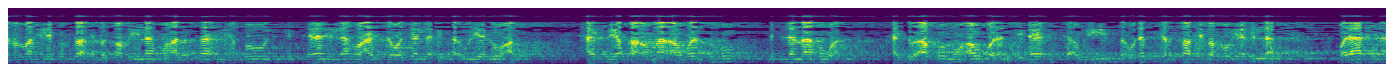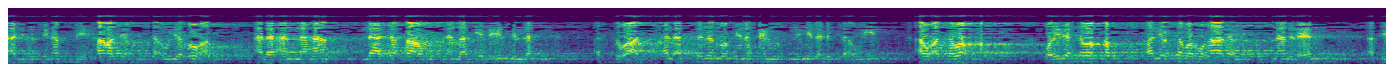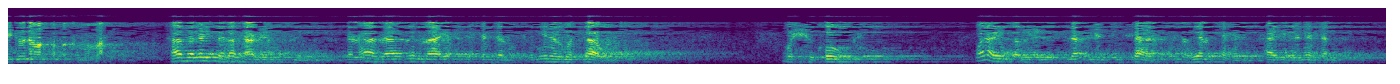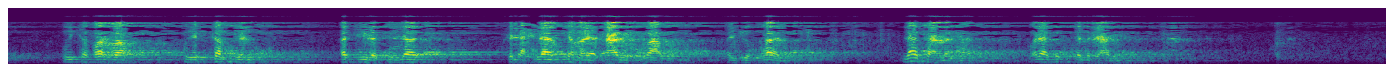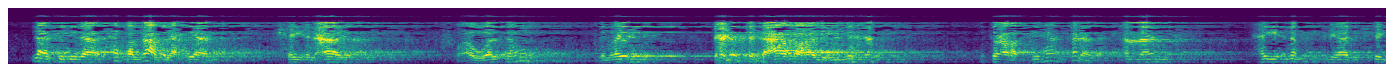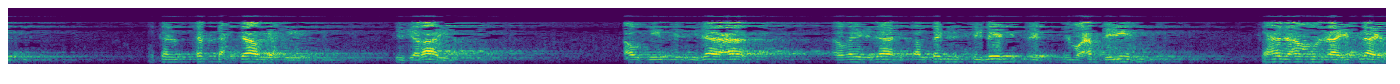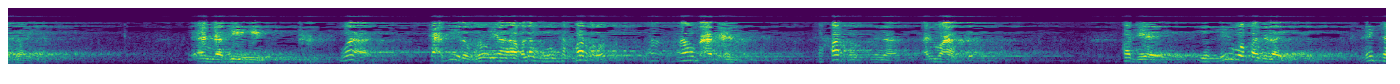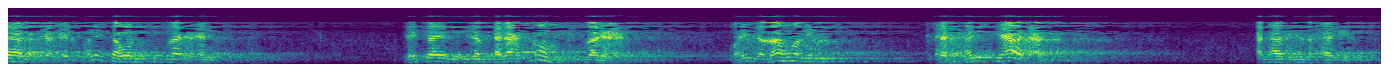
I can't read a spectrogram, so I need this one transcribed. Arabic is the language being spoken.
أحسن الله إليكم صاحب الفضيلة وهذا السائل يقول ابتلاني الله عز وجل بتأويل الرؤى حيث يقع ما أولته مثل ما هو حيث أقوم أولا بداية التأويل فأذكر صاحب الرؤيا بالله ولكن أجد في نفسي حرجا في تأويل الرؤى على أنها لا تقع مثل ما هي بإذن الله. السؤال هل أستمر في نفع المسلمين بالتأويل أو أتوقف؟ وإذا توقفت هل يعتبر هذا من حسنان العلم؟ أفيدونا وفقكم الله. هذا ليس نفعا للمسلمين بل هذا مما يحدث عند المسلمين الوساوس والشكوك. ولا ينبغي للإنسان أنه يمتحن هذه المهنة ويتفرغ ويستقبل أسئلة الناس في الأحلام كما يفعله بعض الجهال. لا تعمل هذا ولا تستمر عليه. لكن إذا حصل بعض الأحيان شيء عارف وأولته من غير أن تتعاطى هذه المهنة وتعرف فيها فلا بأس. أما أن تهيئ نفسك لهذا الشيء وتفتح زاوية في الجرائد أو في الإذاعات أو غير ذلك أو تجلس في بيتك للمعبرين فهذا أمر لا لا ينبغي لأن فيه وتعبير الرؤيا أغلبه تخرج. ما هو بعد علم. تخرج من المعبر قد يصيب وقد لا يصيب. ليس هذا من العلم وليس هو من كتمان العلم. ليس إذا امتنعت ما هو من كتمان العلم. وإنما هو من الابتعاد عن عن هذه المحاليل.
